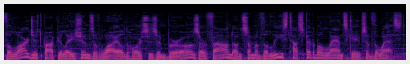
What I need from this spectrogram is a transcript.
The largest populations of wild horses and burros are found on some of the least hospitable landscapes of the West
